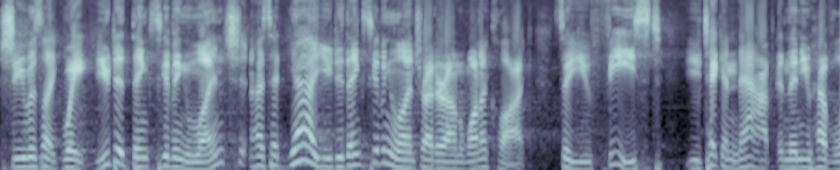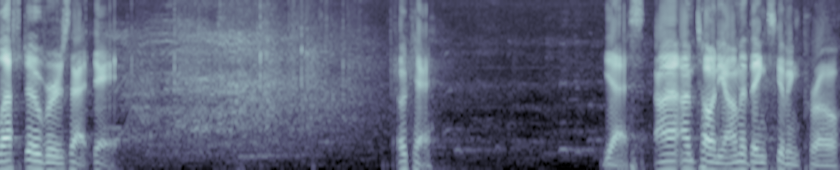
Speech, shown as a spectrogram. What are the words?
she was like, Wait, you did Thanksgiving lunch? And I said, Yeah, you do Thanksgiving lunch right around one o'clock. So you feast, you take a nap, and then you have leftovers that day. Okay. Yes, I, am telling you, I'm a Thanksgiving pro.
